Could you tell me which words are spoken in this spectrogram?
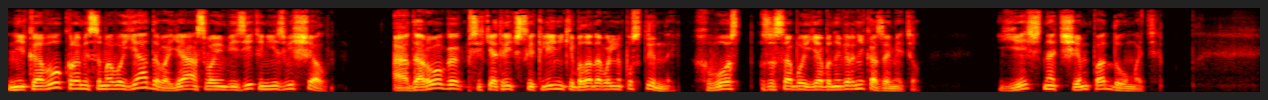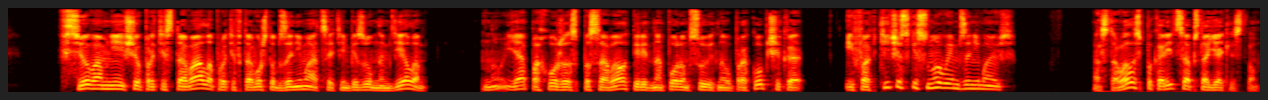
Никого, кроме самого Ядова, я о своем визите не извещал, а дорога к психиатрической клинике была довольно пустынной. Хвост за собой я бы наверняка заметил. Есть над чем подумать. Все во мне еще протестовало против того, чтобы заниматься этим безумным делом. Ну, я, похоже, спасовал перед напором суетного Прокопчика и фактически снова им занимаюсь. Оставалось покориться обстоятельствам.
